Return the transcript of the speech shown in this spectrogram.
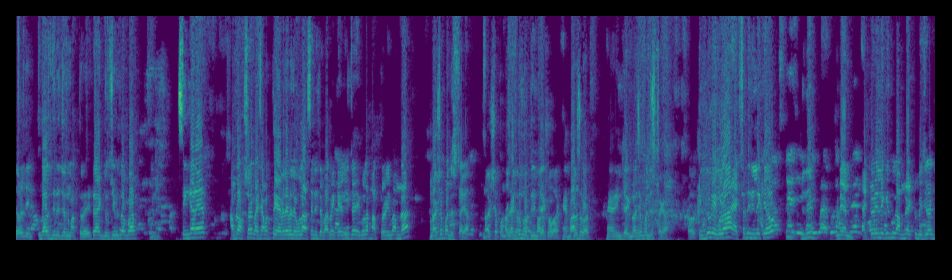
দশ দিন। দশ দিনের জন্য মাত্র। এটা একদম সীমিত অফার। সিঙ্গারের আমরা অক্সরে পাইছি আমাদের থেকে অ্যাভেলেবেল এগুলো আছে নিতে পারবে। কেউ এগুলো মাত্র নিব আমরা নয়শো পঞ্চাশ টাকা। নয়শো পঞ্চাশ একদম হ্যাঁ বারোশো হ্যাঁ ইনটেক নয়শো পঞ্চাশ টাকা. কিন্তু এগুলা একসাথে নিলে কেউ যদি নেন একটা নিলে কিন্তু আমরা একটু বেশি রাখব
